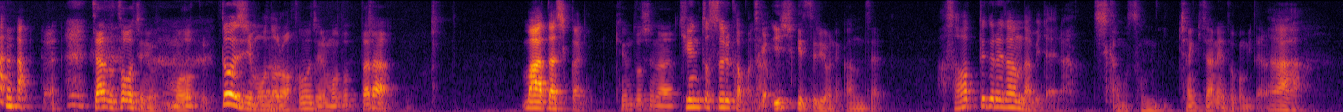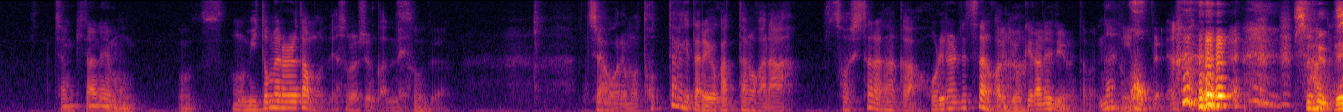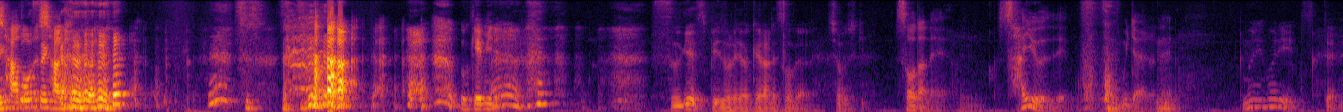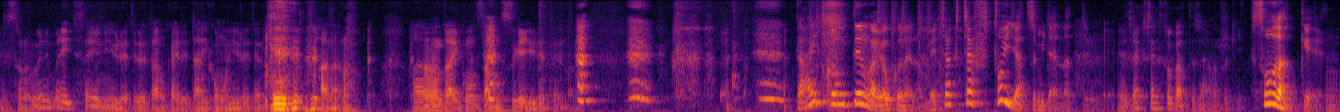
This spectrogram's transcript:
ちゃんと当時に戻ってる。当時に戻ろう。当時に戻ったらまあ確かにキュンとしない？キュンとするかもな。意識するよね完全。あ触ってくれたんだみたいな。しかもそんいっちゃん汚ねえとこみたいな。いっあちゃん汚ねえもんをあもう認められたもんねその瞬間ね。そうだよ。じゃあ俺も取ってあげたらよかったのかな。そしたらなんか惚れられてたのかな。避けられるよね多分。何？ほっって。シャ電シャドウ シャ火ドウ。受け身ですげえスピードで避けられそうだよね正直そうだね。左右で みたいなね、無理無理っつってでその無理無理って左右に揺れてる段階で大根も揺れてるの。鼻の。鼻の大根さんもすげえ揺れてるの。ね大根ってのがよくないの？めちゃくちゃ太いやつみたいになってるね。めちゃくちゃ太かったじゃんあの時。そうだっけ、うん。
